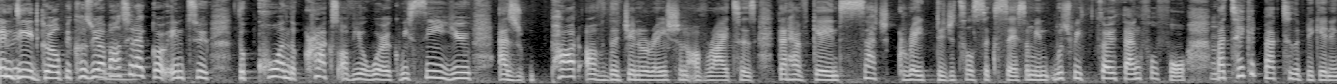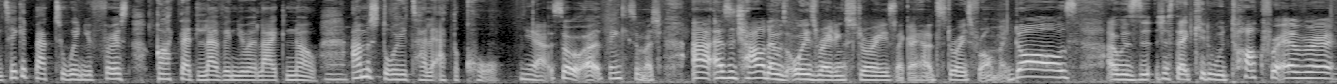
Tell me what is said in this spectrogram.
indeed, girl, because we're about to like go into the core and the crux of your work. We see you as part of the generation of writers that have gained such great digital success. I mean, which we're so thankful for. Mm. But take it back to the beginning. Take it back to when you first got that love and you were like, no, mm. I'm a storyteller at the core. Yeah, so uh, thank you so much. Uh, as a child, I was always writing stories. Like I had stories for all my dolls. I was just that kid who would talk forever. Mm.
